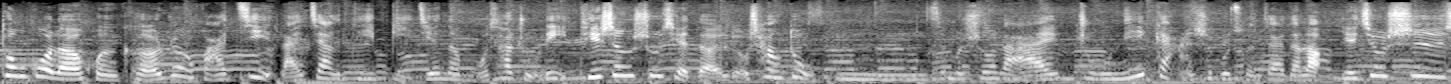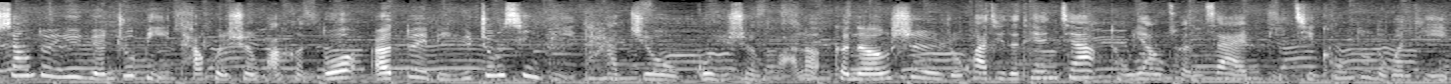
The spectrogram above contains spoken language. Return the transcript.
通过了混合润滑剂来降低笔尖的摩擦。阻力提升书写的流畅度，嗯，这么说来，阻尼感是不存在的了。也就是相对于圆珠笔，它会顺滑很多，而对比于中性笔，它就过于顺滑了。可能是乳化剂的添加，同样存在笔迹空洞的问题。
